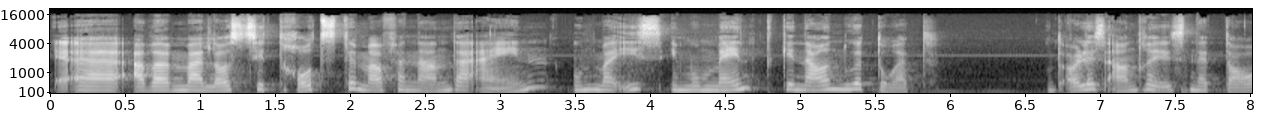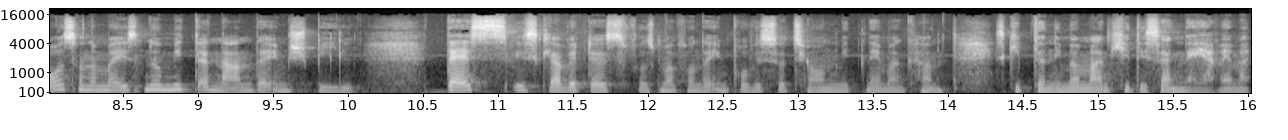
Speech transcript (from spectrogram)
äh, aber man lässt sie trotzdem aufeinander ein und man ist im Moment genau nur dort. Und alles andere ist nicht da, sondern man ist nur miteinander im Spiel. Das ist, glaube ich, das, was man von der Improvisation mitnehmen kann. Es gibt dann immer manche, die sagen, naja, wenn man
